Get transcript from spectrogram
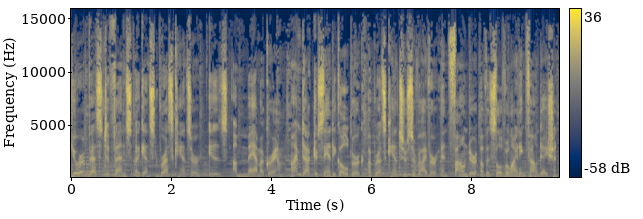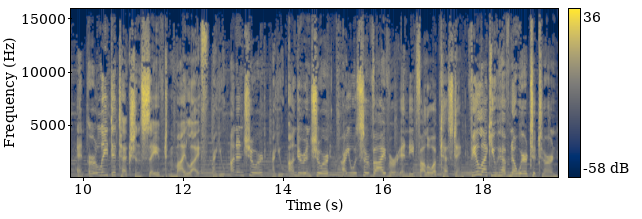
Your best defense against breast cancer is a mammogram. I'm Dr. Sandy Goldberg, a breast cancer survivor and founder of a Silver Lining Foundation. And early detection saved my life. Are you uninsured? Are you underinsured? Are you a survivor and need follow up testing? Feel like you have nowhere to turn?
